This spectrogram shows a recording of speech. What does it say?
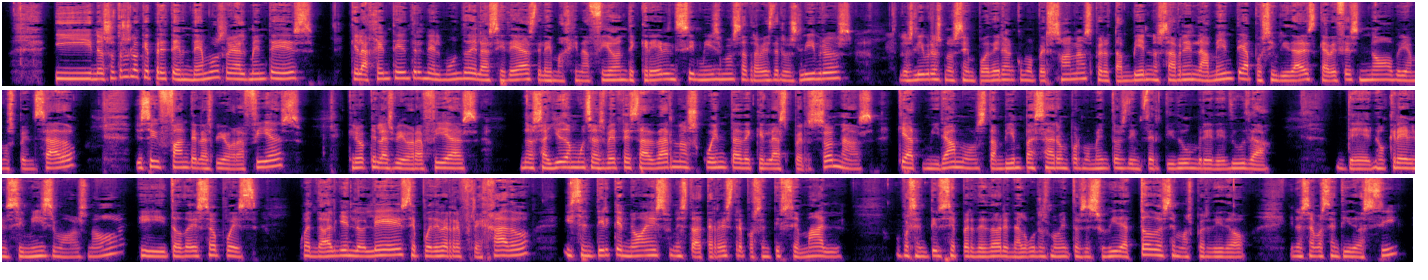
Y nosotros lo que pretendemos realmente es que la gente entre en el mundo de las ideas, de la imaginación, de creer en sí mismos a través de los libros. Los libros nos empoderan como personas, pero también nos abren la mente a posibilidades que a veces no habríamos pensado. Yo soy fan de las biografías. Creo que las biografías nos ayudan muchas veces a darnos cuenta de que las personas que admiramos también pasaron por momentos de incertidumbre, de duda, de no creer en sí mismos, ¿no? Y todo eso, pues, cuando alguien lo lee se puede ver reflejado y sentir que no es un extraterrestre por sentirse mal o por sentirse perdedor en algunos momentos de su vida. Todos hemos perdido y nos hemos sentido así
